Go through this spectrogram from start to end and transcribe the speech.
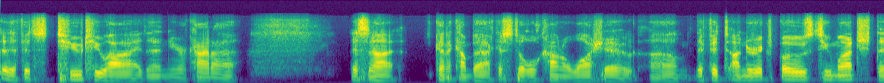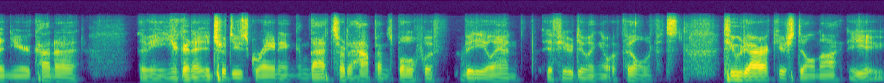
if it's too too high, then you're kind of it's not going to come back. It's still kind of wash out. Um, if it's underexposed too much, then you're kind of I mean, you're going to introduce graining, and that sort of happens both with video and if you're doing it with film. If it's too dark, you're still not, you,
